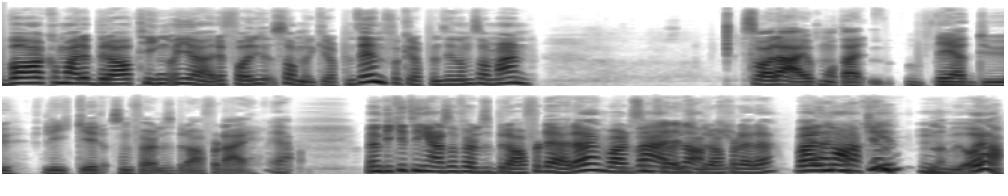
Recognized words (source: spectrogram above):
Hva kan være bra ting å gjøre for sommerkroppen sin, for kroppen sin om sommeren? Svaret er jo på en måte det du liker, som føles bra for deg. Ja. Men hvilke ting er det som føles bra for dere? Hva er det som Være føles bra for dere? Være, Være naken? naken. Å ja.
